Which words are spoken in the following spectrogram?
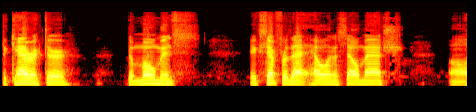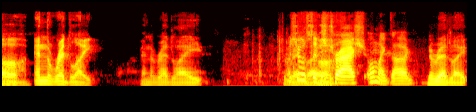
the character, the moments, except for that Hell in a Cell match, um, Oh, and the red light. And the red light. The That red shit was such light. Oh. trash. Oh my god. The red light.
